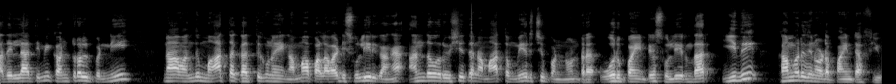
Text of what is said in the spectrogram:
அது எல்லாத்தையுமே கண்ட்ரோல் பண்ணி நான் வந்து மாற்ற கற்றுக்கணும் எங்கள் அம்மா பல வாட்டி சொல்லியிருக்காங்க. அந்த ஒரு விஷயத்தை நான் மாற்ற முயற்சி பண்ணணுன்ற ஒரு பாயிண்ட்டையும் சொல்லியிருந்தார். இது கமருதீனோட பாயிண்ட் ஆஃப் வியூ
